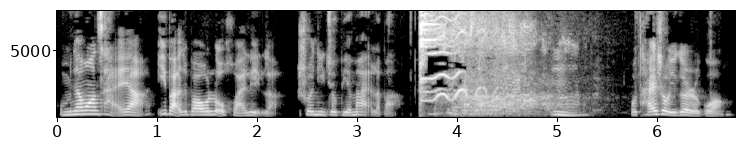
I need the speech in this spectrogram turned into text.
我们家旺财呀，一把就把我搂怀里了，说你就别买了吧。嗯，我抬手一个耳光，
